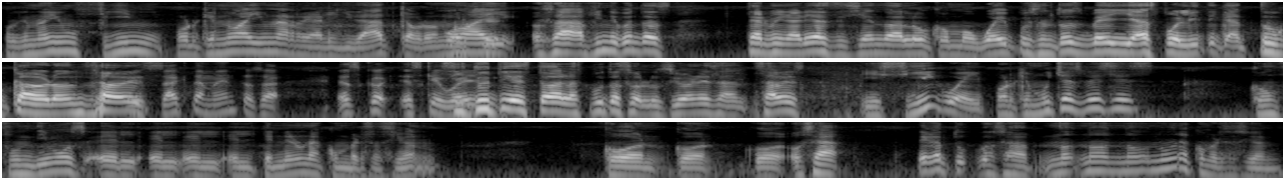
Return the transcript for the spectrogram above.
Porque no hay un fin, porque no hay una realidad, cabrón. No Porque- hay, o sea, a fin de cuentas, terminarías diciendo algo como, güey, pues entonces ve y haz política tú, cabrón, ¿sabes? Exactamente, o sea, es que, es que, güey... Si tú tienes todas las putas soluciones, ¿sabes? Y sí, güey, porque muchas veces confundimos el, el- el- el tener una conversación con, con, con- o sea, deja tú, o sea, no, no, no, no una conversación,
